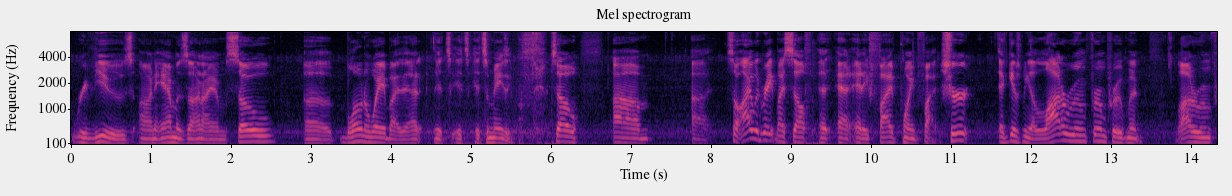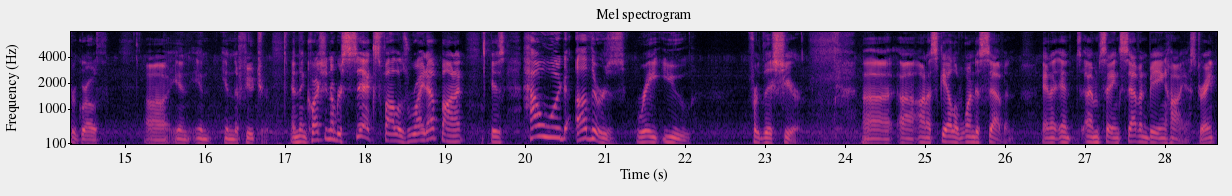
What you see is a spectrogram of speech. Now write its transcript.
reviews on Amazon. I am so uh, blown away by that. It's it's it's amazing. So. Um, uh, so I would rate myself at, at, at a 5.5. Sure, that gives me a lot of room for improvement, a lot of room for growth. Uh, in, in, in the future. And then question number six follows right up on it is how would others rate you for this year uh, uh, on a scale of one to seven? And, and I'm saying seven being highest, right?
